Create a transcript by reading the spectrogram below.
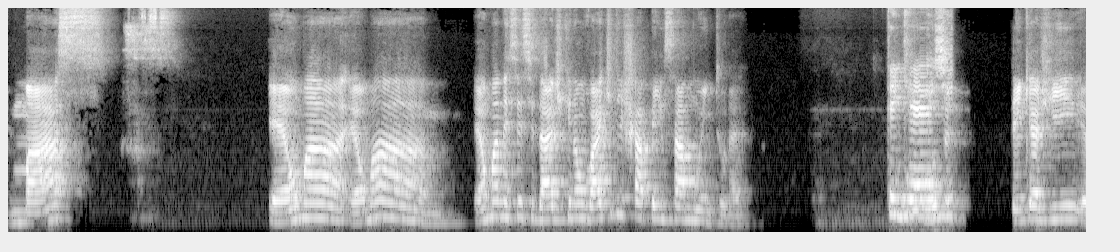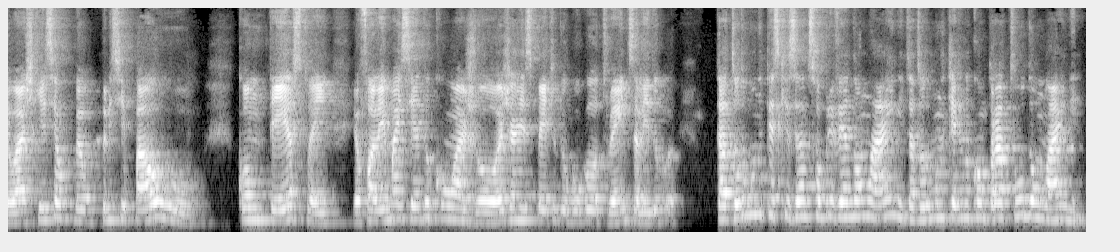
Mas é uma, é, uma, é uma necessidade que não vai te deixar pensar muito, né? Tem que agir. Tem que agir. Eu acho que esse é o, o principal contexto aí. Eu falei mais cedo com a Jo hoje a respeito do Google Trends ali. Do, tá todo mundo pesquisando sobre venda online, tá todo mundo querendo comprar tudo online.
